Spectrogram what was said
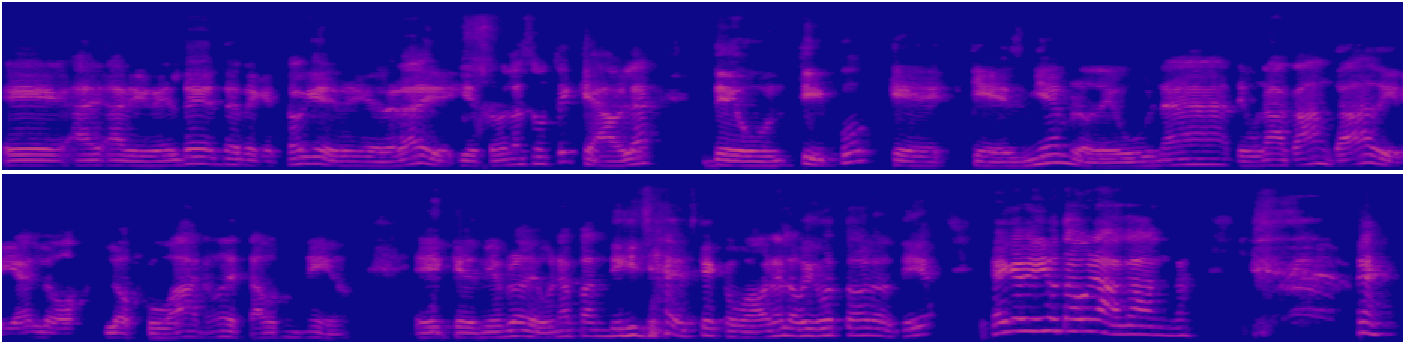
eh, a, nivel de, de reggaetón y de, ¿verdad? Y, de todo el asunto y que habla de un tipo que, que es miembro de una, de una ganga, dirían los, los cubanos de Estados Unidos, eh, que es miembro de una pandilla, es que como ahora lo vivo todos los días, es que mi hijo está una ganga.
